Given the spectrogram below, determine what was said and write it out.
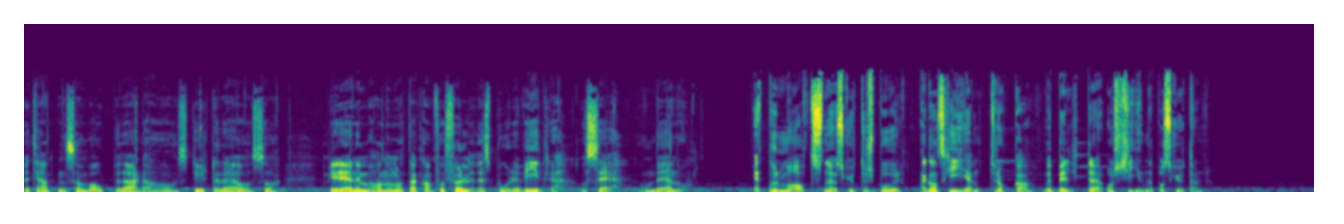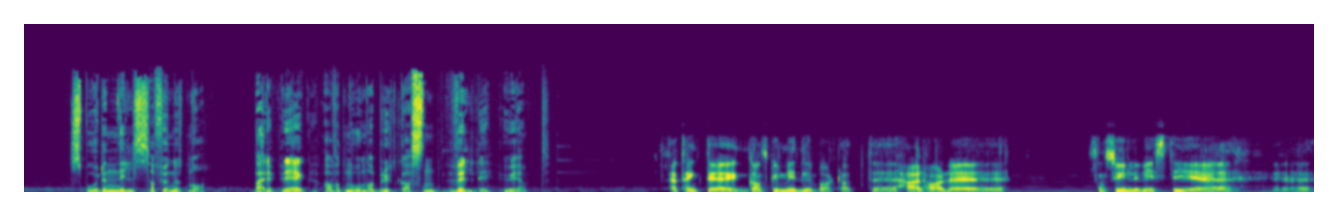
betjenten som var oppe der da, og styrte det. Og så blir jeg enig med han om at jeg kan forfølge det sporet videre og se om det er noe. Et normalt snøscooterspor er ganske jevnt tråkka med belte og skiene på scooteren. Sporet Nils har funnet nå, bærer preg av at noen har brukt gassen veldig ujevnt. Jeg tenkte ganske umiddelbart at uh, her har det sannsynligvis de uh,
